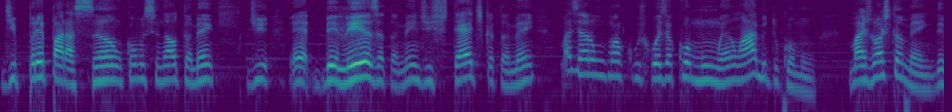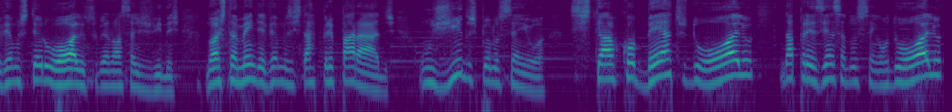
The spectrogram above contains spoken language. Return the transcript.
de preparação, como sinal também de é, beleza também, de estética também. Mas era uma coisa comum, era um hábito comum. Mas nós também devemos ter o óleo sobre as nossas vidas. Nós também devemos estar preparados, ungidos pelo Senhor, estar cobertos do óleo da presença do Senhor, do óleo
